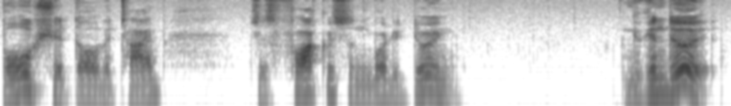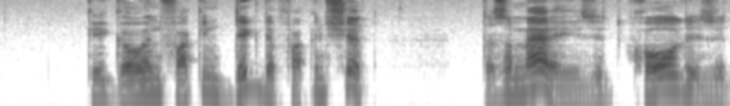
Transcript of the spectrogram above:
bullshit all the time, just focus on what you're doing. You can do it. Okay, go and fucking dig the fucking shit. Doesn't matter. Is it cold? Is it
